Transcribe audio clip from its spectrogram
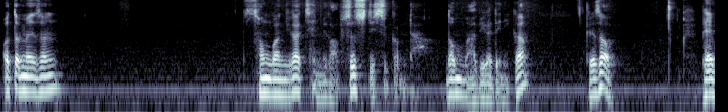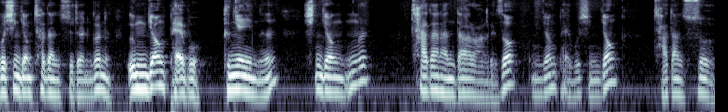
어떤 면에서는 성관계가 재미가 없을 수도 있을 겁니다. 너무 마비가 되니까. 그래서 배부 신경 차단 수술이라는 거는 음경 배부 등에 있는 신경을 차단한다라 그래서 음경 배부 신경 차단 수술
